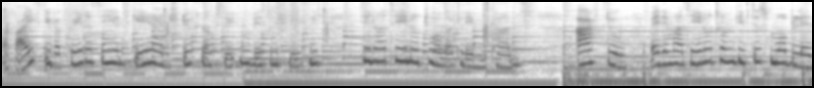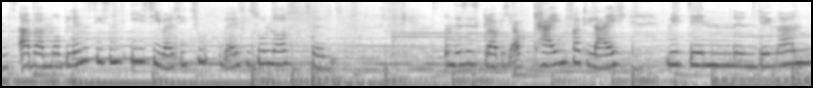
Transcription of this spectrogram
erreichst, überquere sie und gehe ein Stück nach Süden, bis du schließlich den Hateno-Turm erklimmen kannst. Achtung, bei dem Hateno-Turm gibt es Moblins, aber Moblins, die sind easy, weil sie, zu, weil sie so lost sind. Und es ist, glaube ich, auch kein Vergleich mit den Dingern,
